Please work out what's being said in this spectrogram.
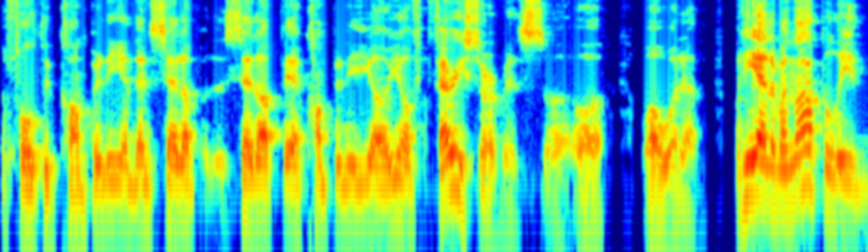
the Fulton Company and then set up set up their company uh, you know ferry service uh, or or whatever. But he had a monopoly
